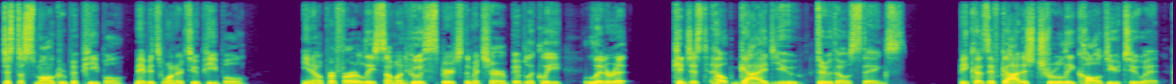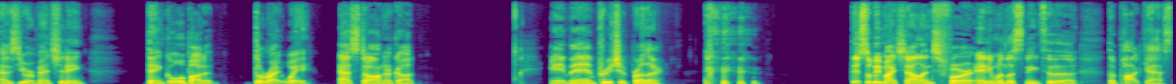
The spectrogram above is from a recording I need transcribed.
just a small group of people, maybe it's one or two people, you know, preferably someone who is spiritually mature, biblically literate, can just help guide you through those things. Because if God has truly called you to it, as you are mentioning, then go about it the right way as to honor God. Amen. Preach it, brother. this will be my challenge for anyone listening to the, the podcast.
